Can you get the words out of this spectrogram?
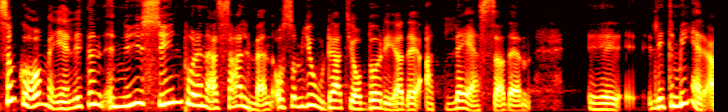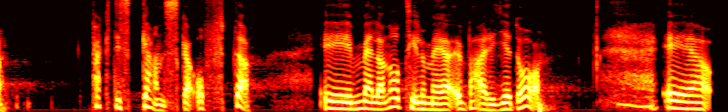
som gav mig en liten ny syn på den här salmen och som gjorde att jag började att läsa den eh, lite mera. Faktiskt ganska ofta. Eh, mellanåt till och med varje dag. Eh,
